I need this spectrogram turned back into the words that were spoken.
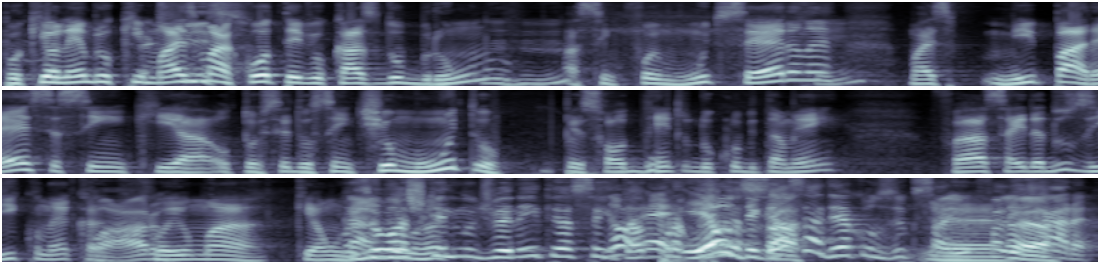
Porque eu lembro que Foi mais marcou, teve o caso do Bruno, assim, que foi muito sério, né? Sim. Mas me parece, assim, que a- o torcedor sentiu muito, o pessoal dentro do clube também, foi a saída do Zico, né, cara? Claro. Foi uma. Que é um Mas eu acho né? que ele não devia nem ter aceitado Não, é, pra eu começar. dei graças a Deus quando o Zico saiu. É. Eu falei, É. cara.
